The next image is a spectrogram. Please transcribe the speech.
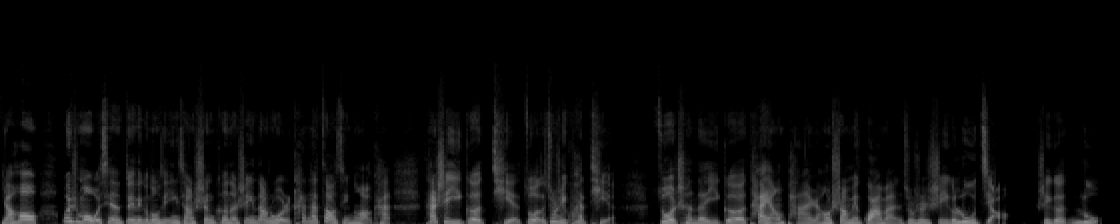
然后为什么我现在对那个东西印象深刻呢？是因为当时我是看它造型很好看，它是一个铁做的，就是一块铁做成的一个太阳盘，然后上面挂满的就是是一个鹿角，是一个鹿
